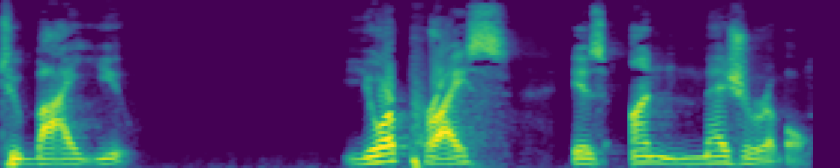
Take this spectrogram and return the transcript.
to buy you. Your price is unmeasurable.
